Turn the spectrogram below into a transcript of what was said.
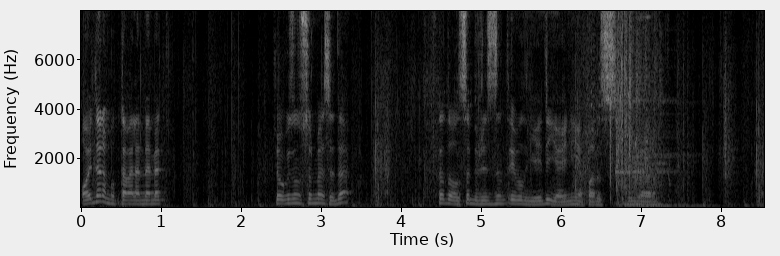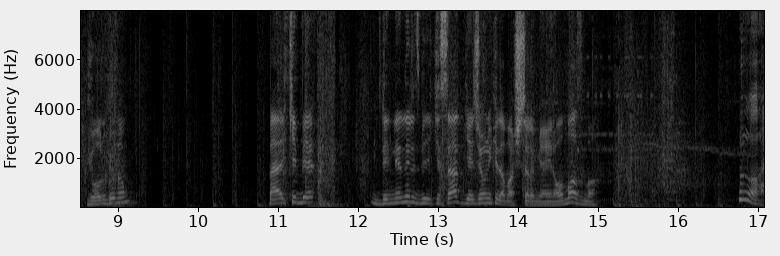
Oynarım muhtemelen Mehmet. Çok uzun sürmese de kısa da olsa bir Resident Evil 7 yayını yaparız. Bilmiyorum. Yorgunum. Belki bir dinleniriz bir iki saat. Gece 12'de başlarım yayın olmaz mı? Ah.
